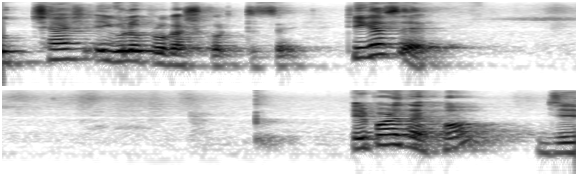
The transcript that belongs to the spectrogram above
উচ্ছ্বাস এগুলো প্রকাশ করতেছে, ঠিক আছে? এরপরে দেখো যে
